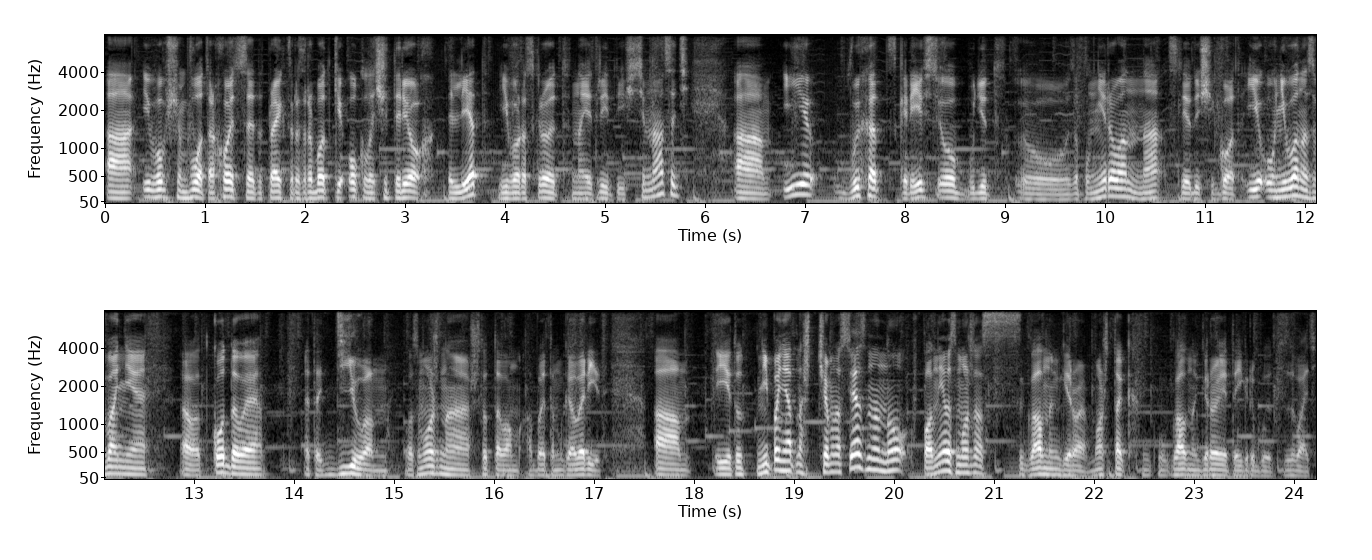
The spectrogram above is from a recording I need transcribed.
А, и, в общем, вот, находится этот проект в разработке около 4 лет. Его раскроют на E3 2017. А, и выход, скорее всего, будет э, запланирован на следующий год. И у него название э, кодовое это Дилан. Возможно, что-то вам об этом говорит. А, и тут непонятно, чем оно связано, но вполне возможно с главным героем. Может так главного героя этой игры будет называть.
